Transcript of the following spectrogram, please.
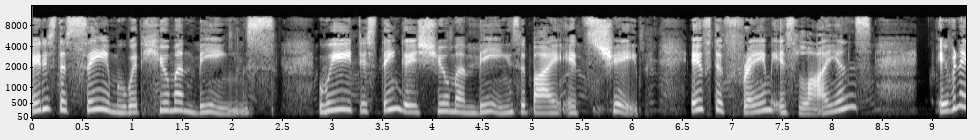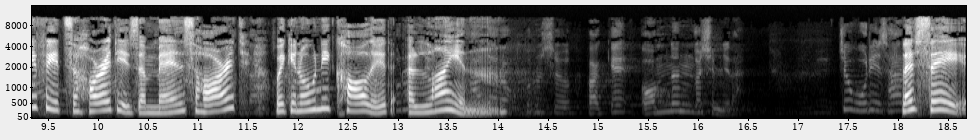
It is the same with human beings. We distinguish human beings by its shape. If the frame is lion's, even if its heart is a man's heart, we can only call it a lion. Let's say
